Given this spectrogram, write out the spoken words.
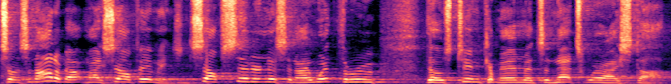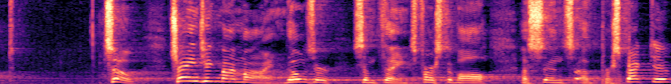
So it's not about my self image and self centeredness. And I went through those Ten Commandments, and that's where I stopped. So, changing my mind, those are some things. First of all, a sense of perspective,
